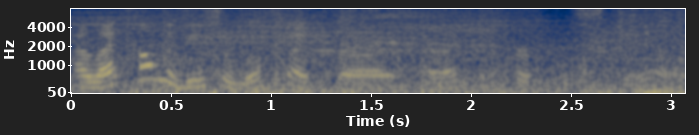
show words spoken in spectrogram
I like how Medusa looks like that. I like the purple scale.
